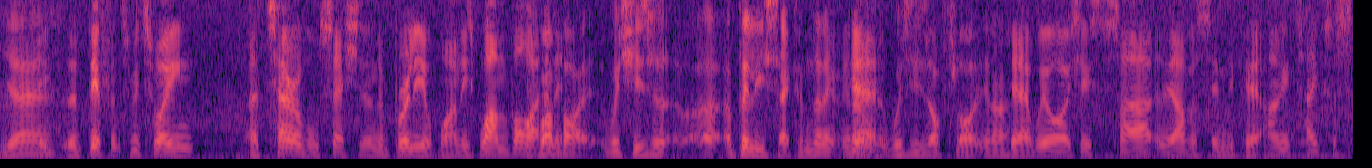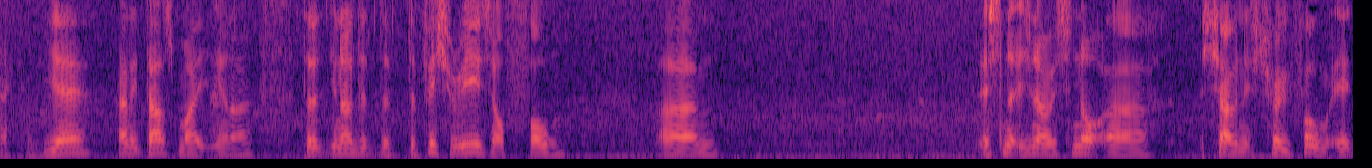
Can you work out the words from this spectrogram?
Yeah. It- the difference between a terrible session and a brilliant one is one bite. It's one isn't it? bite, which is a, a Billy second, isn't it? You know, Yeah. it whizzes off like, you know. Yeah, we always used to say at the other syndicate, only takes a second. Yeah, and it does, mate. You know, the you know the, the, the fishery is off form. Um, it's not, you know, it's not uh, showing its true form. It,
